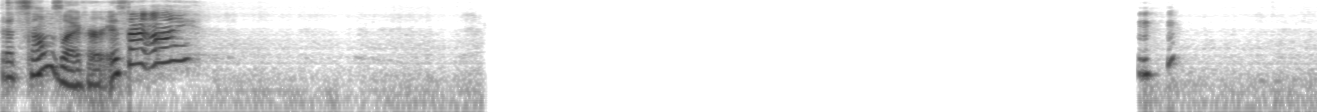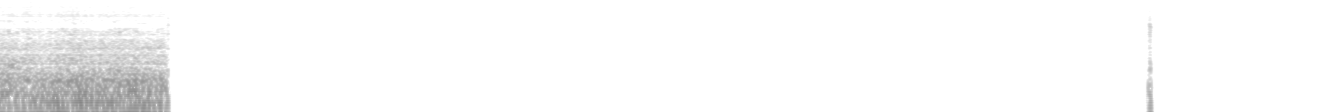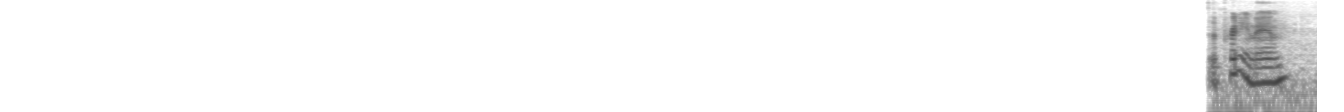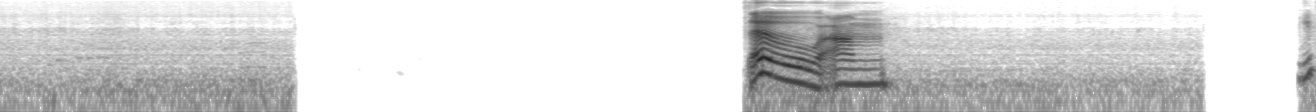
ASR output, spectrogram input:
That sounds like her. Is that I? It's a pretty name. So, um, you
